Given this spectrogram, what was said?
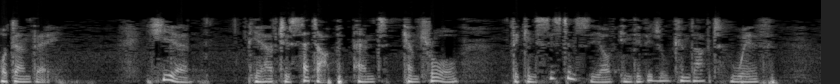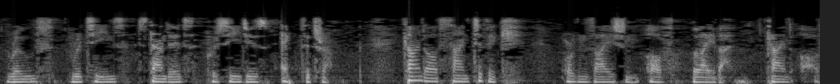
or don't they? Here, you have to set up and control the consistency of individual conduct with rules, routines, standards, procedures, etc. Kind of scientific organization of labor. Kind of.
